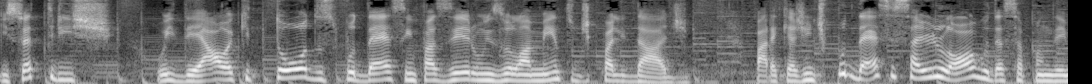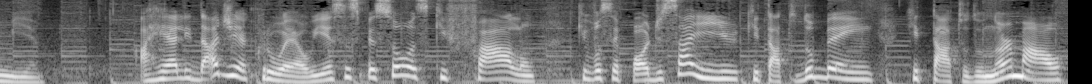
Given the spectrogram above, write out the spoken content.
Isso é triste. O ideal é que todos pudessem fazer um isolamento de qualidade, para que a gente pudesse sair logo dessa pandemia. A realidade é cruel e essas pessoas que falam que você pode sair, que tá tudo bem, que tá tudo normal,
